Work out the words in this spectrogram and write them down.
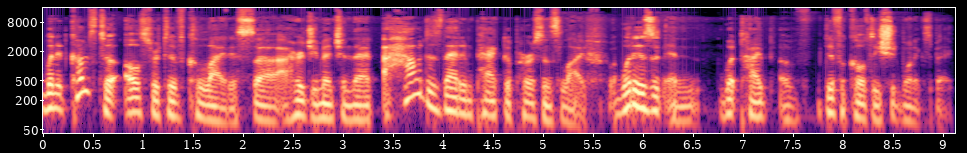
When it comes to ulcerative colitis, uh, I heard you mention that. How does that impact a person's life? What is it and what type of difficulty should one expect?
